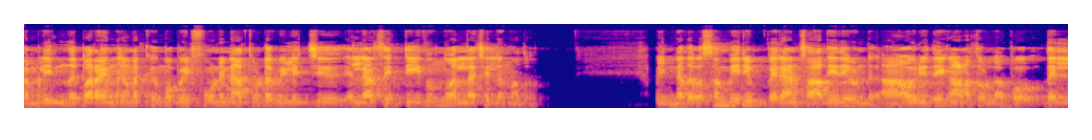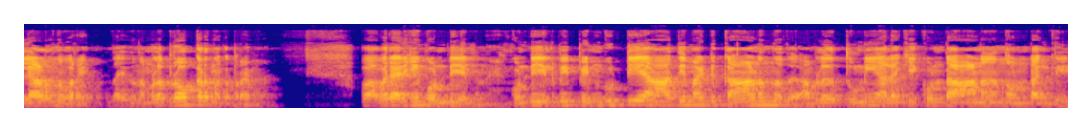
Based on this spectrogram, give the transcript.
നമ്മൾ ഇന്ന് പറയുന്ന കണക്ക് മൊബൈൽ ഫോണിനകത്തൂടെ വിളിച്ച് എല്ലാം സെറ്റ് ചെയ്തൊന്നും അല്ല ചെല്ലുന്നത്. അപ്പോൾ ഇന്ന ദിവസം വരും വരാൻ സാധ്യതയുണ്ട്. ആ ഒരു ഇതേ കാണത്തുള്ളൂ. അപ്പോൾ ദല്ലാളെന്ന് പറയും. അതായത് നമ്മൾ ബ്രോക്കർ എന്നൊക്കെ പറയുന്നത്. അപ്പോൾ അവരായിരിക്കും കൊണ്ടു ചെല്ലുന്നത്. കൊണ്ടു ചെല്ലുമ്പോൾ ഈ പെൺകുട്ടിയെ ആദ്യമായിട്ട് കാണുന്നത് അവൾ തുണി അലക്കിക്കൊണ്ടാണ് എന്നുണ്ടെങ്കിൽ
